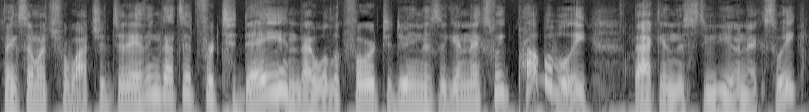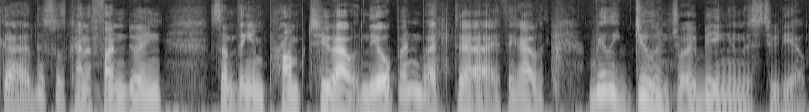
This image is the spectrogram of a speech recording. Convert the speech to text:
Thanks so much for watching today. I think that's it for today, and I will look forward to doing this again next week, probably back in the studio next week. Uh, this was kind of fun doing something impromptu out in the open, but uh, I think I really do enjoy being in the studio.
